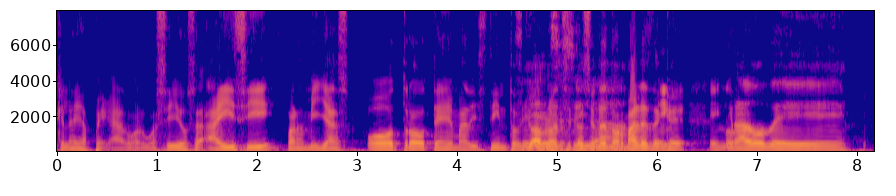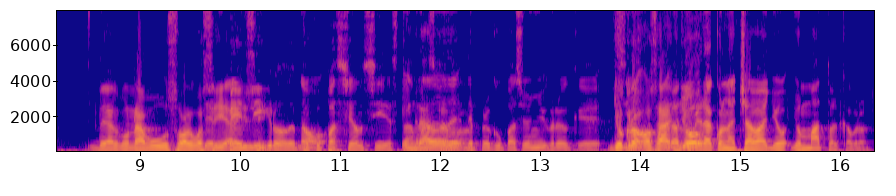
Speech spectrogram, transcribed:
que le haya pegado o algo así. O sea, ahí sí, para mí ya es otro tema distinto. Sí, Yo hablo en situaciones normales de En- que En no- grado de... de algún abuso o algo de así. sí. peligro, de No, preocupación, sí está En más grado de, preocupación, yo creo que. Yo creo, o sea, yo yo- con la chava, yo, yo mato al cabrón.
